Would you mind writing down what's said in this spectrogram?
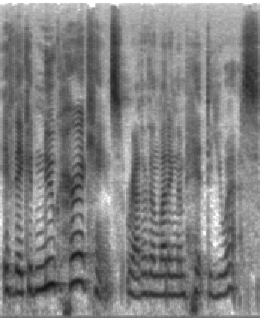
if they could nuke hurricanes rather than letting them hit the US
